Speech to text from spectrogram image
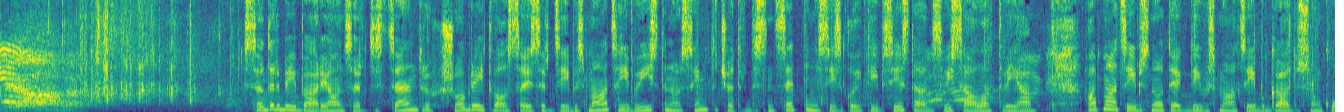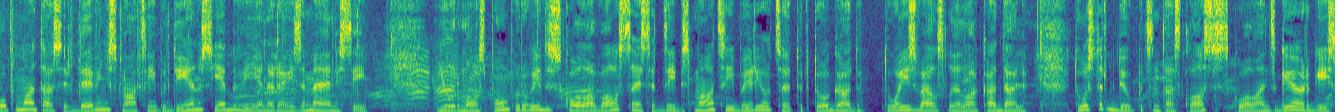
Jā! Sadarbībā ar Jaunsardzes centru šobrīd valsts aizsardzības mācību īsteno 147 izglītības iestādes visā Latvijā. Apmācības notiek divus mācību gadus, un kopumā tās ir deviņas mācību dienas, jeb viena reize mēnesī. Jūrmālas pumpuru vidusskolā valsts aizsardzības mācība ir jau ceturto gadu. To izvēlas lielākā daļa. Tostarp 12. klases skolēns Georgijs.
